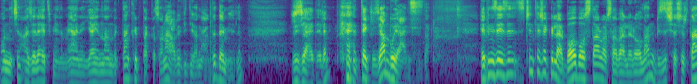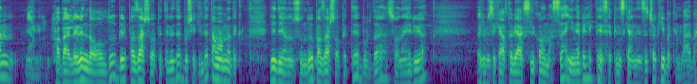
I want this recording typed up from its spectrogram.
Onun için acele etmeyelim. Yani yayınlandıktan 40 dakika sonra abi video nerede demeyelim. Rica edelim. Tek ricam bu yani sizden. Hepinize izlediğiniz için teşekkürler. Bol bol Star Wars haberleri olan, bizi şaşırtan yani haberlerin de olduğu bir pazar sohbetini de bu şekilde tamamladık. Lidya'nın sunduğu pazar sohbeti burada sona eriyor. Önümüzdeki hafta bir aksilik olmazsa yine birlikteyiz. Hepiniz kendinize çok iyi bakın. Bay bay.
